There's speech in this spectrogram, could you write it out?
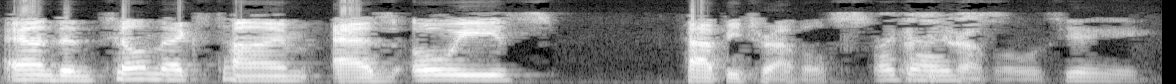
and until next time, as always, happy travels. Bye, Happy travels. Yay.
